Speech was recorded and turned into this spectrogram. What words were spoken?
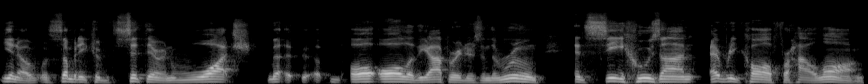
you know somebody could sit there and watch the, all, all of the operators in the room and see who's on every call for how long.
